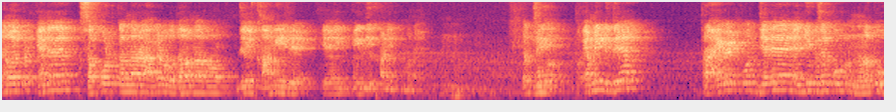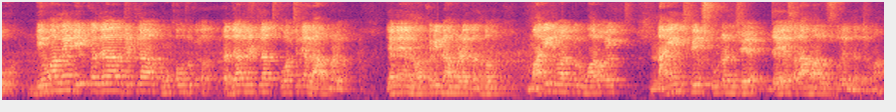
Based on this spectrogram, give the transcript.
એનો પણ એને સપોર્ટ કરનારા આગળ વધારનારો જે ખામી છે એ અહીં દેખાણી મને. પછી એમની લીધે પ્રાઇવેટ જેને એજ્યુકેશન બહુ નહોતું એવાને એક હજાર જેટલા હું કહું છું કે હજાર જેટલા કોચને લાભ મળ્યો. જેને નોકરી ના મળે ધંધો. મારી જ વાત કરું મારો એક નાઇન્થ ફેલ સ્ટુડન્ટ છે જયેશ રામાલુ સુરેન્દ્રનગરમાં.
